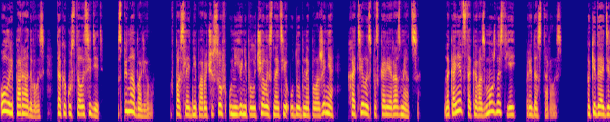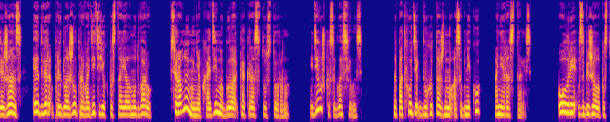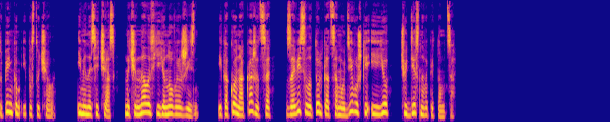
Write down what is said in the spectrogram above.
Олри порадовалась, так как устала сидеть. Спина болела. В последние пару часов у нее не получалось найти удобное положение, хотелось поскорее размяться. Наконец, такая возможность ей предоставилась. Покидая дилижанс, Эдвер предложил проводить ее к постоялому двору. Все равно ему необходимо было как раз в ту сторону. И девушка согласилась. На подходе к двухэтажному особняку они расстались. Олри взбежала по ступенькам и постучала. Именно сейчас начиналась ее новая жизнь. И какой она окажется, зависело только от самой девушки и ее чудесного питомца.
